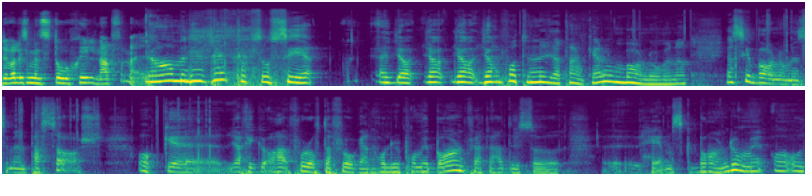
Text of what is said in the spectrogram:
det var liksom en stor skillnad för mig. Ja, men det är rätt också att se. Jag, jag, jag, jag har fått nya tankar om barndomen. Att jag ser barndomen som en passage. Och eh, jag fick, får ofta frågan, håller du på med barn för att du hade så eh, hemsk barndom? Och, och,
